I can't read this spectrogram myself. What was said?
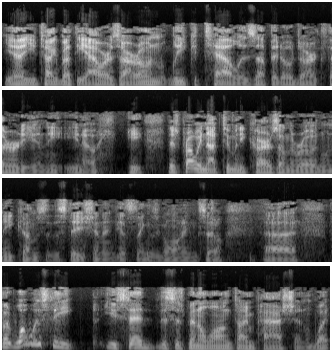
Yeah, you talk about the hours. Our own Lee Cattell is up at O Dark 30, and he, you know, he there's probably not too many cars on the road when he comes to the station and gets things going. So, uh, but what was the? You said this has been a long time passion. What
